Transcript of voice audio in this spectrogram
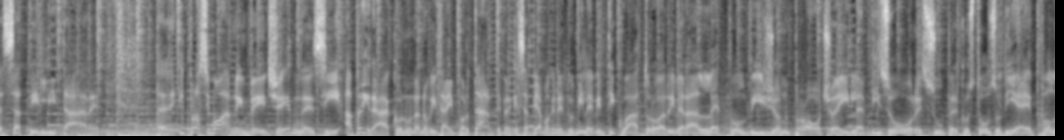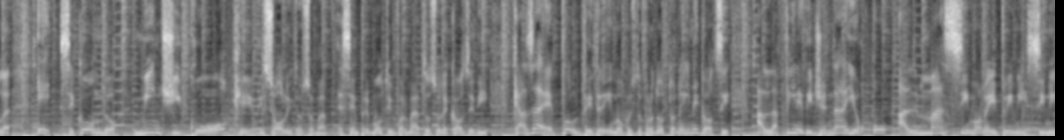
satellitare. Eh, il prossimo anno invece mm, si aprirà con una novità importante perché sappiamo che nel 2024 arriverà l'Apple Vision Pro, cioè il visore super costoso di Apple e secondo Minci Kuo, che di solito insomma è sempre molto informato sulle cose di casa Apple, vedremo questo prodotto nei negozi alla fine di gennaio o al massimo nei primissimi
